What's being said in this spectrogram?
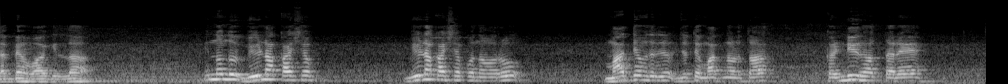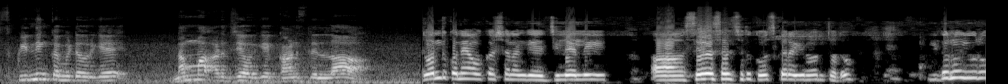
ಲಭ್ಯವಾಗಿಲ್ಲ. ಇನ್ನೊಂದು ವೀಣಾ ಕಾಶ್ಯಪ್, ವೀಣಾ ಕಾಶ್ಯಪ್ಪನವರು ಮಾಧ್ಯಮದ ಜೊತೆ ಮಾತನಾಡುತ್ತಾ, ಕಣ್ಣೀರು ಹಾಕ್ತಾರೆ, ಸ್ಕ್ರೀನಿಂಗ್ ಕಮಿಟಿ ಅವರಿಗೆ, ನಮ್ಮ ಅರ್ಜಿ ಅವರಿಗೆ ಕಾಣಿಸ್ಲಿಲ್ಲ. ಒಂದು ಕೊನೆ ಅವಕಾಶ ನಂಗೆ ಜಿಲ್ಲೆಯಲ್ಲಿ ಸೇವೆ ಸಲ್ಲಿಸೋದಕ್ಕೋಸ್ಕರ ಇರುವಂತದ್ದು ಇದನ್ನು ಇವರು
